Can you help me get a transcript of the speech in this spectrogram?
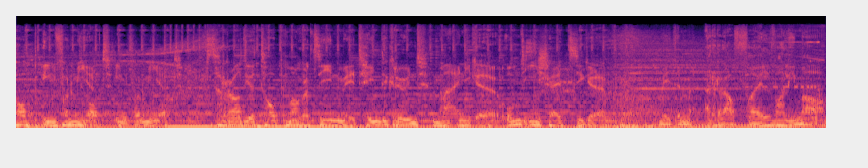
Top informiert. informiert. Das Radio Top Magazin mit Hintergrund, Meinungen und Einschätzungen mit dem Raphael Wallimann.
